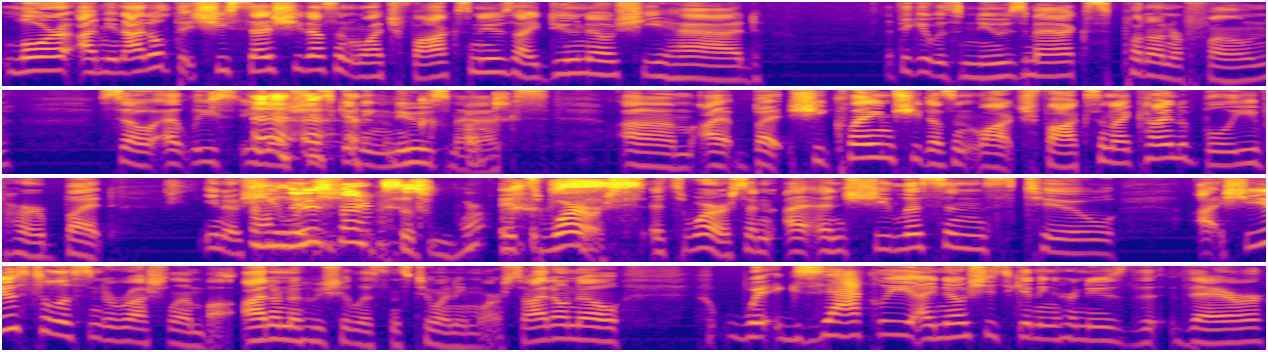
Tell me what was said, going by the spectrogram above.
Laura? I mean, I don't think she says she doesn't watch Fox News. I do know she had, I think it was Newsmax put on her phone, so at least you know she's getting Newsmax. Um, I, but she claims she doesn't watch Fox, and I kind of believe her. But you know, she well, Newsmax is worse. It's worse. It's worse, and and she listens to. Uh, she used to listen to Rush Limbaugh. I don't know who she listens to anymore, so I don't know exactly. I know she's getting her news th- there,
